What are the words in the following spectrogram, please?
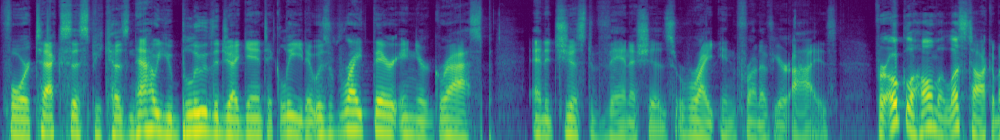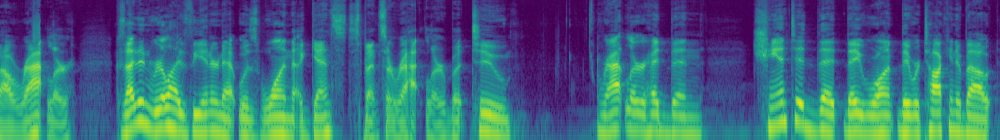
for Texas because now you blew the gigantic lead. It was right there in your grasp and it just vanishes right in front of your eyes. For Oklahoma, let's talk about Rattler because I didn't realize the internet was one against Spencer Rattler, but two, Rattler had been chanted that they want they were talking about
